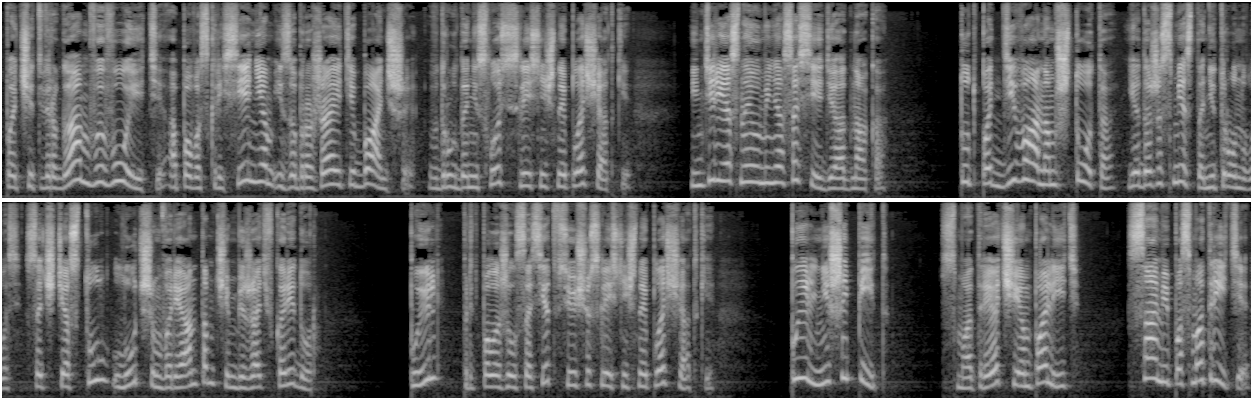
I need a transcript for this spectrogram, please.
«По четвергам вы воете, а по воскресеньям изображаете баньши», вдруг донеслось с лестничной площадки. «Интересные у меня соседи, однако». Тут под диваном что-то. Я даже с места не тронулась, сочтя стул лучшим вариантом, чем бежать в коридор. «Пыль?» – предположил сосед все еще с лестничной площадки. «Пыль не шипит!» «Смотря чем полить!» «Сами посмотрите!»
